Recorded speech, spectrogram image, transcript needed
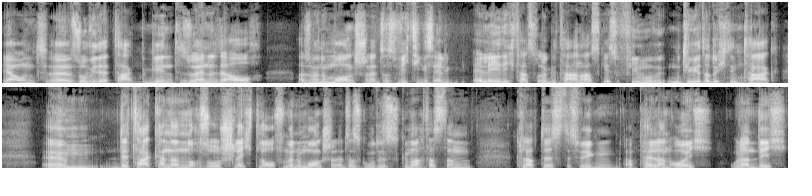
Ja, und äh, so wie der Tag beginnt, so endet er auch. Also wenn du morgens schon etwas Wichtiges er erledigt hast oder getan hast, gehst du viel motivierter durch den Tag. Ähm, der Tag kann dann noch so schlecht laufen, wenn du morgens schon etwas Gutes gemacht hast, dann klappt es. Deswegen Appell an euch oder an dich,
